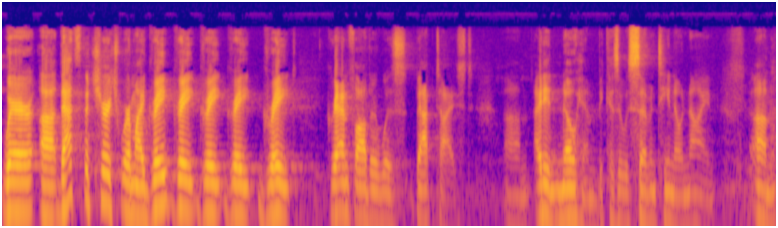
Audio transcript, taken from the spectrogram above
where uh, that's the church where my great, great, great, great, great grandfather was baptized. Um, I didn't know him because it was 1709. Um,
